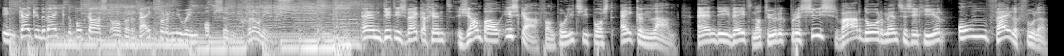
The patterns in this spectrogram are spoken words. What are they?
In Kijk in de Wijk, de podcast over wijkvernieuwing op zijn Gronings. En dit is wijkagent Jean-Paul Iska van politiepost Eikenlaan. En die weet natuurlijk precies waardoor mensen zich hier onveilig voelen.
